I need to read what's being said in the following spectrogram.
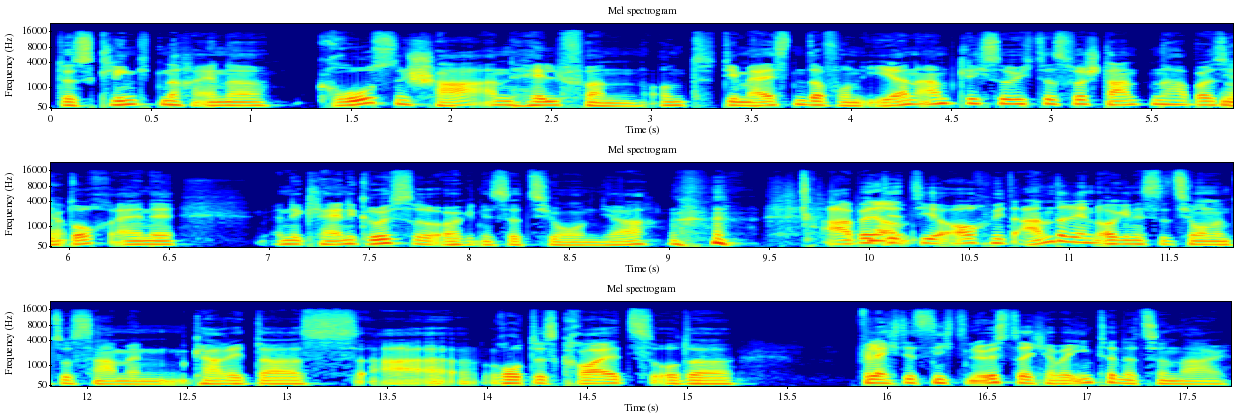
Das klingt nach einer großen Schar an Helfern und die meisten davon ehrenamtlich, so wie ich das verstanden habe, also Ja. doch eine, eine kleine größere Organisation, ja. Arbeitet ihr auch mit anderen Organisationen zusammen? Caritas, äh, Rotes Kreuz oder vielleicht jetzt nicht in Österreich, aber international?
